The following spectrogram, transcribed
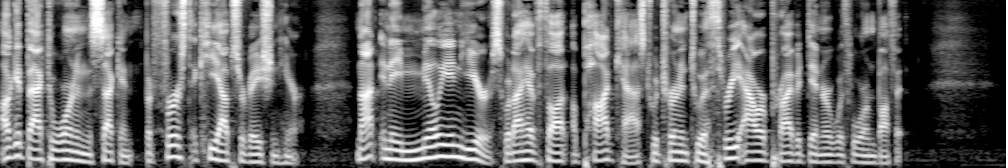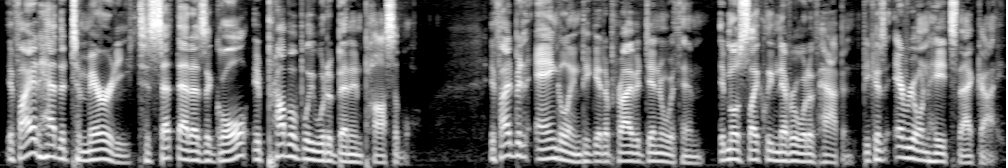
I'll get back to Warren in a second, but first, a key observation here. Not in a million years would I have thought a podcast would turn into a three hour private dinner with Warren Buffett. If I had had the temerity to set that as a goal, it probably would have been impossible. If I'd been angling to get a private dinner with him, it most likely never would have happened because everyone hates that guy.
